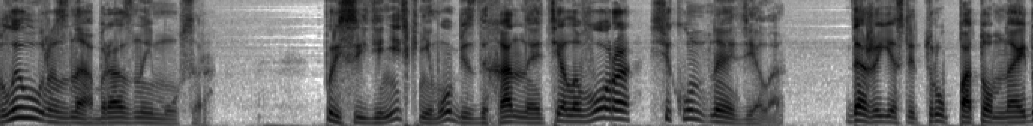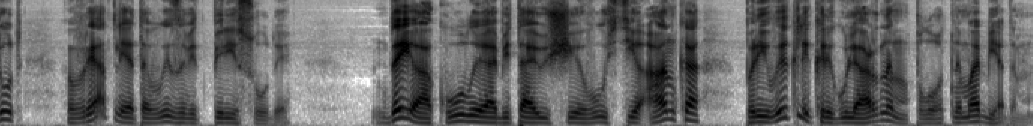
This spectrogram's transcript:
плыл разнообразный мусор. Присоединить к нему бездыханное тело вора — секундное дело. Даже если труп потом найдут, вряд ли это вызовет пересуды. Да и акулы, обитающие в устье Анка, привыкли к регулярным плотным обедам.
